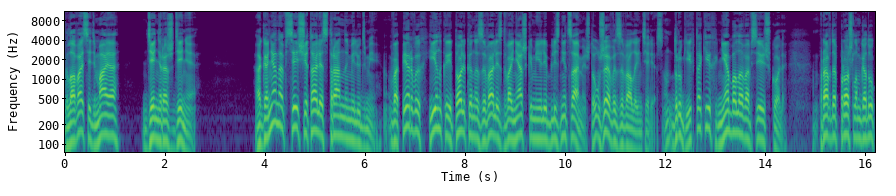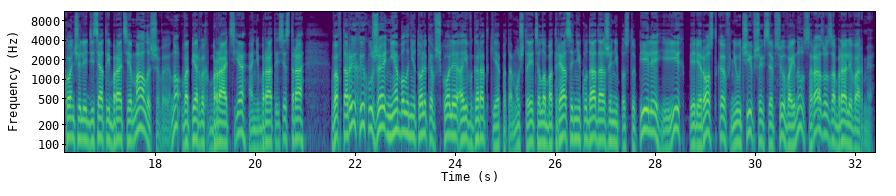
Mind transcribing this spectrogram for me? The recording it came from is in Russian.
Глава 7. День рождения. Огоняна все считали странными людьми. Во-первых, Инка и только назывались двойняшками или близнецами, что уже вызывало интерес. Других таких не было во всей школе. Правда, в прошлом году кончили десятый братья Малышевы, но, во-первых, братья, а не брат и сестра. Во-вторых, их уже не было не только в школе, а и в городке, потому что эти лоботрясы никуда даже не поступили, и их, переростков, не учившихся всю войну, сразу забрали в армию.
